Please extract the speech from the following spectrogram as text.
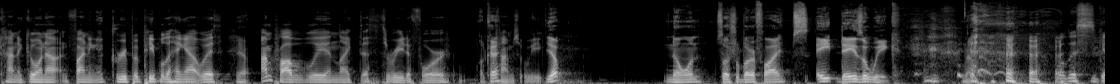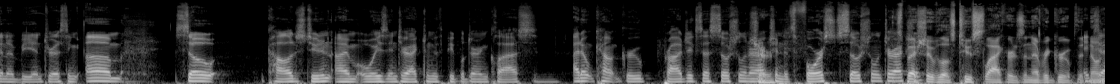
kind of going out and finding a group of people to hang out with, Yep. I'm probably in like the three to four Okay. times a week. Yep. Nolan, social butterfly, eight days a week. well, this is gonna be interesting. Um, so college student, I'm always interacting with people during class. Mm-hmm. I don't count group projects as social interaction. It's forced social interaction. Especially with those two slackers in every group that don't do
